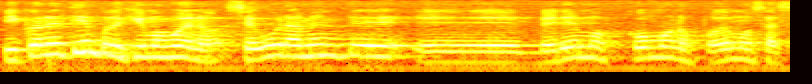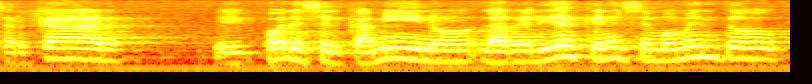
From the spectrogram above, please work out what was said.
y con el tiempo dijimos, bueno, seguramente eh, veremos cómo nos podemos acercar eh, cuál es el camino. La realidad es que en ese momento,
